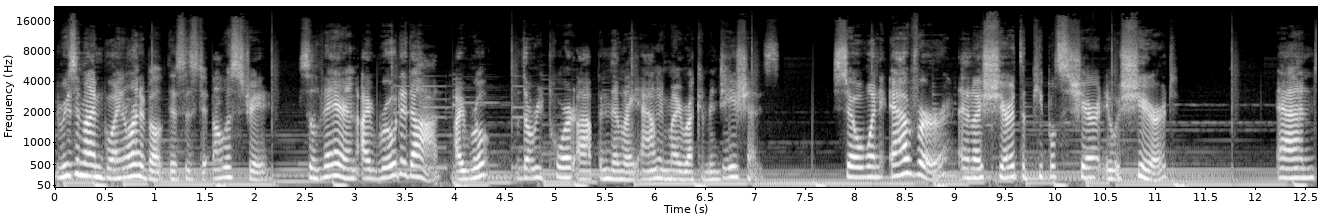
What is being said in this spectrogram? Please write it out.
The reason I'm going on about this is to illustrate. So then I wrote it up. I wrote the report up and then I added my recommendations. So whenever, and I shared, the people shared, it was shared. And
